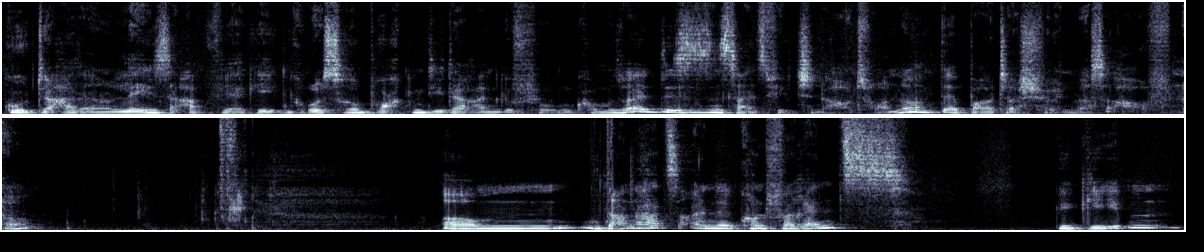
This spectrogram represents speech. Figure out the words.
Gut, da hat er eine Laserabwehr gegen größere Brocken, die daran geflogen kommen. Das ist ein Science-Fiction-Autor, ne? der baut da schön was auf. Ne? Ähm, dann hat es eine Konferenz gegeben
